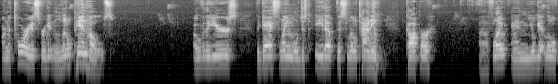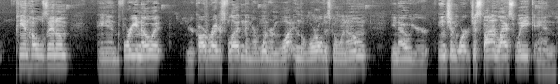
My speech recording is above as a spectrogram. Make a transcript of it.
are notorious for getting little pinholes. Over the years, the gasoline will just eat up this little tiny copper uh, float and you'll get little pinholes in them and before you know it your carburetor's flooding and you're wondering what in the world is going on you know your engine worked just fine last week and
